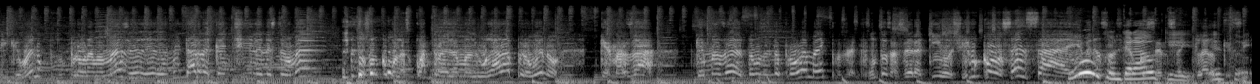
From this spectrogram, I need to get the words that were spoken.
Y que bueno, pues un programa más. Es, es muy tarde acá en Chile en este momento. Son como las 4 de la madrugada, pero bueno, ¿qué más da? ¿Qué más da? Estamos haciendo programa y pues juntos a hacer aquí Oshiruko Sensei. Uh, con karaoke, Sensei, Claro que eso. sí.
